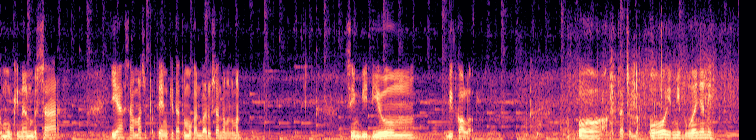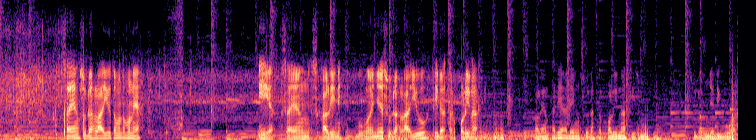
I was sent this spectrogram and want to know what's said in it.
Kemungkinan besar ya sama seperti yang kita temukan barusan teman-teman. Cymbidium bicolor. Oh, kita coba. Oh, ini bunganya nih. Sayang sudah layu teman-teman ya. Iya, sayang sekali nih bunganya sudah layu, tidak terpolinasi. Kalau yang tadi ada yang sudah terpolinasi. Sudah menjadi buah.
